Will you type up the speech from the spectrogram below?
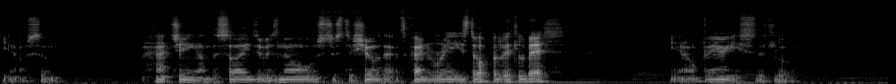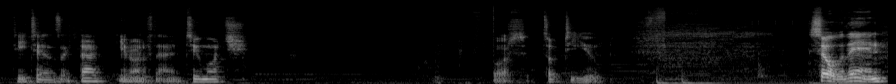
You know some hatching on the sides of his nose just to show that it's kind of raised up a little bit. You know various little details like that. You don't have to add too much. But it's up to you. So then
